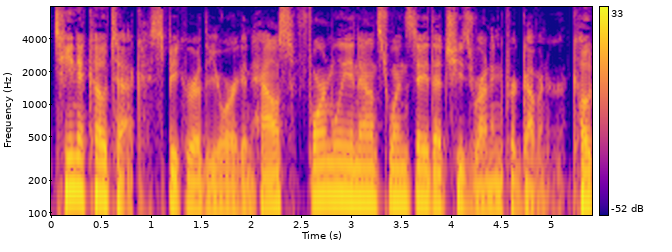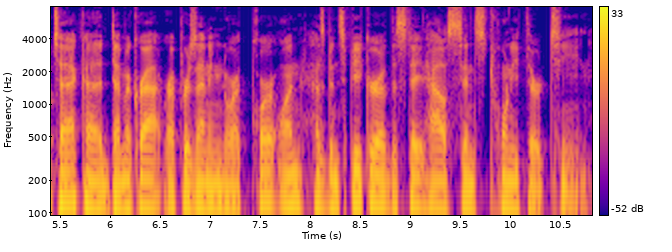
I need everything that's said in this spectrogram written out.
Tina Kotek, Speaker of the Oregon House, formally announced Wednesday that she's running for governor. Kotek, a Democrat representing North Portland, has been Speaker of the State House since 2013.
